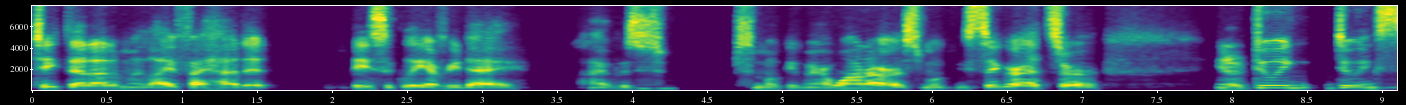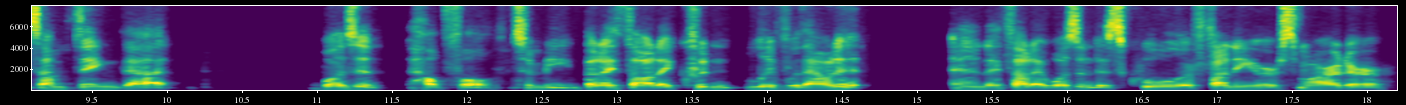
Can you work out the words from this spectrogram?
take that out of my life. I had it basically every day. I was Mhm. smoking marijuana or smoking cigarettes or you know doing doing something that wasn't helpful to me, but I thought I couldn't live without it and I thought I wasn't as cool or funny or smart or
